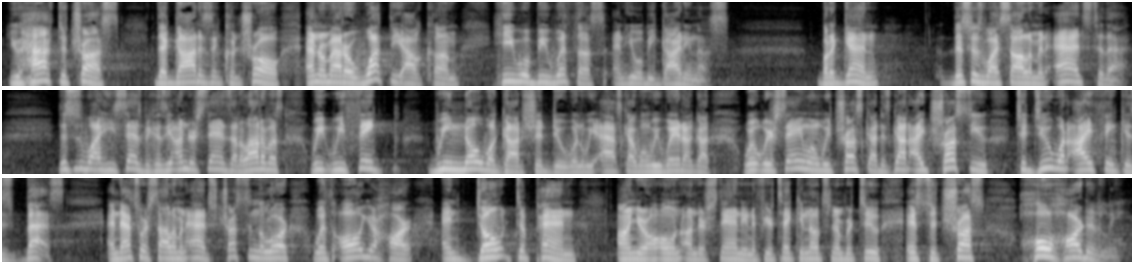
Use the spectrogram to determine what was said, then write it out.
You have to trust that God is in control, and no matter what the outcome, He will be with us and He will be guiding us. But again, this is why Solomon adds to that. This is why he says, because he understands that a lot of us, we, we think we know what God should do when we ask God, when we wait on God. What we're saying when we trust God is, God, I trust you to do what I think is best. And that's where Solomon adds trust in the Lord with all your heart and don't depend on your own understanding. If you're taking notes, number two is to trust wholeheartedly,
